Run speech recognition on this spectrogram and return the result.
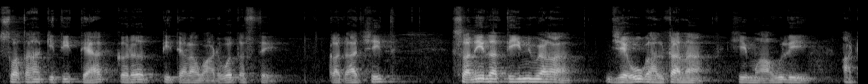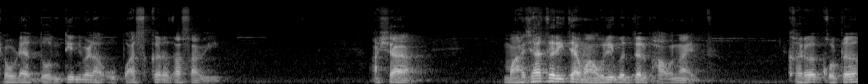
स्वतः किती त्याग करत ती त्याला वाढवत असते. कदाचित सनीला तीन वेळा जेवू घालताना ही माऊली आठवड्यात दोन तीन वेळा उपास करत असावी. अशा माझ्या तरी त्या माऊलीबद्दल भावना आहेत. खरं खोटं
